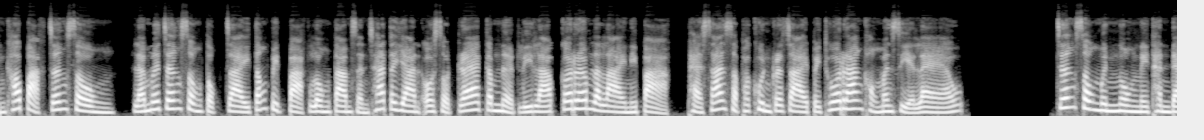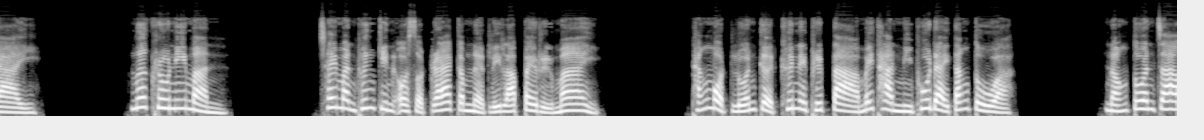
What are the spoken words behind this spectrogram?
งเข้าปากเจิ้งซง และเมื่อเจิ้งซงตกใจต้องปิดปากลงตามสัญชาตญาณโอสถแรกกำเนิดลี้ลับก็เริ่มละลายในปาก แผ่ซ่านสรรพคุณกระจายไปทั่วร่างของมันเสียแล้ว เจิ้งซงมึนงงในทันใด เมื่อครู่นี้มัน ใช่มันเพิ่งกินโอสถแรกกำเนิดลี้ลับไปหรือไม่ ทั้งหมดล้วนเกิดขึ้นในพริบตาไม่ทันมีผู้ใดตั้งตัว น้องต้วนเจ้า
